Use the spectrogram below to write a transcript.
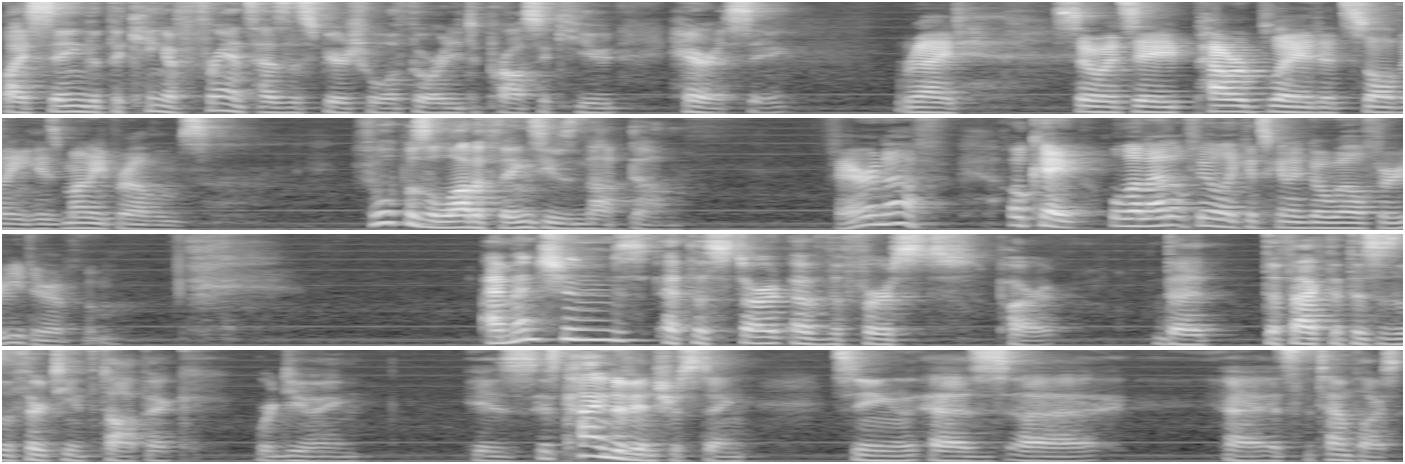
by saying that the king of france has the spiritual authority to prosecute heresy Right. So it's a power play that's solving his money problems. Philip was a lot of things he was not dumb Fair enough. Okay, well, then I don't feel like it's going to go well for either of them. I mentioned at the start of the first part that the fact that this is the 13th topic we're doing is is kind of interesting, seeing as uh, uh, it's the Templars.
